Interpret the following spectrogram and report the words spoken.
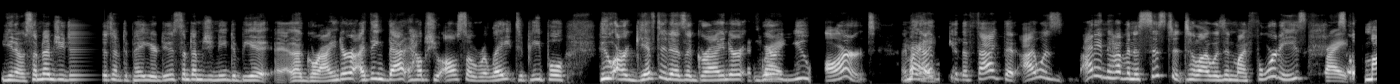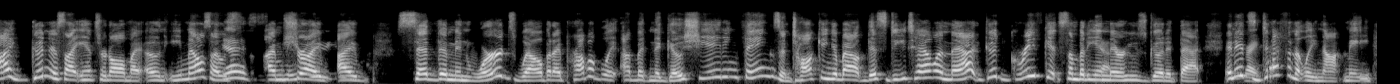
you know sometimes you just have to pay your dues sometimes you need to be a, a grinder i think that helps you also relate to people who are gifted as a grinder That's where right. you aren't I mean, right. I think of the fact that I was, I didn't have an assistant till I was in my 40s. Right. So my goodness, I answered all my own emails. I was, yes, I'm sure I, I said them in words well, but I probably, uh, I've been negotiating things and talking about this detail and that. Good grief, get somebody in there who's good at that. And it's right. definitely not me. Right.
